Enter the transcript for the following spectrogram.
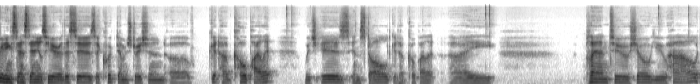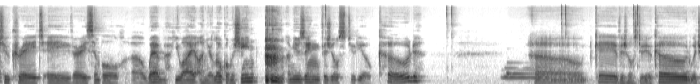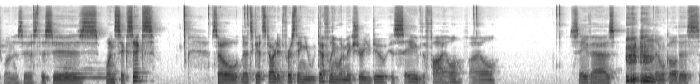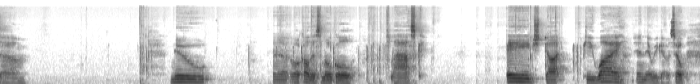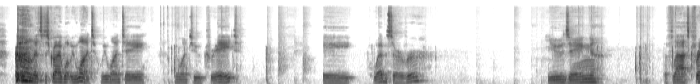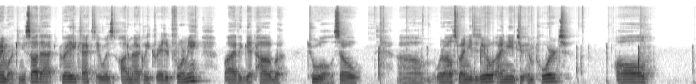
Greetings, Dan Daniels here. This is a quick demonstration of GitHub Copilot, which is installed. GitHub Copilot. I plan to show you how to create a very simple uh, web UI on your local machine. I'm using Visual Studio Code. Uh, okay, Visual Studio Code. Which one is this? This is 166. So let's get started. First thing you definitely want to make sure you do is save the file. File, save as, and we'll call this um, new, uh, we'll call this local flask page dot py, and there we go. So let's describe what we want. We want a, we want to create a web server using the Flask framework. And you saw that gray text, it was automatically created for me by the GitHub tool. So um, what else do I need to do? I need to import all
